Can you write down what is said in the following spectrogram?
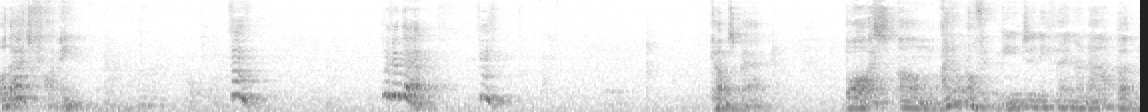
well, that's funny. Hmm. Look at that. Hmm. Comes back. Boss, um, I don't know if it means anything or not, but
